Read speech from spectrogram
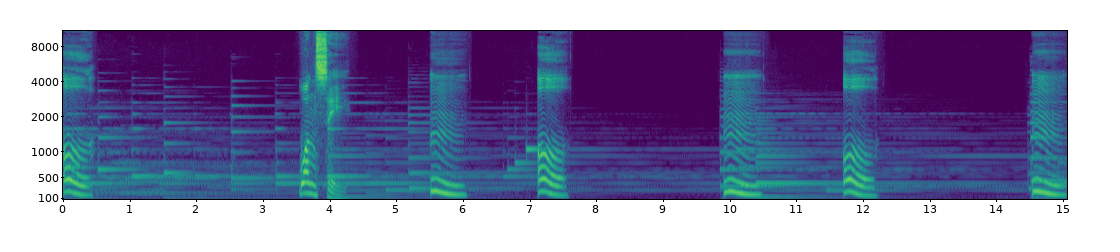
All. 1C. Mm. All. Mm. All. Mm.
